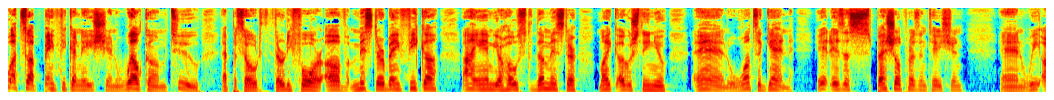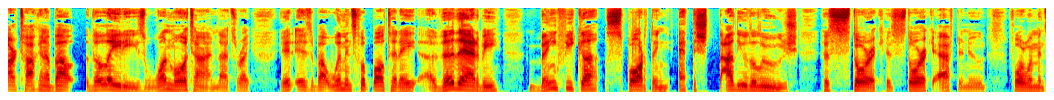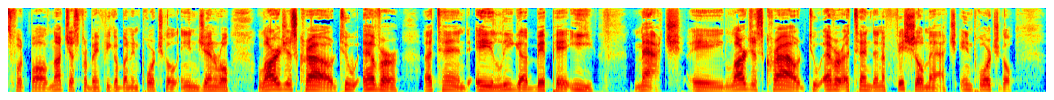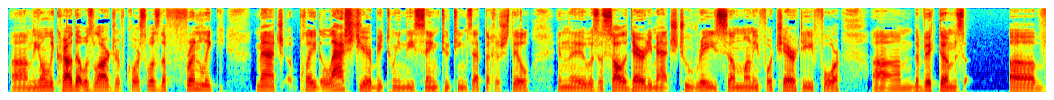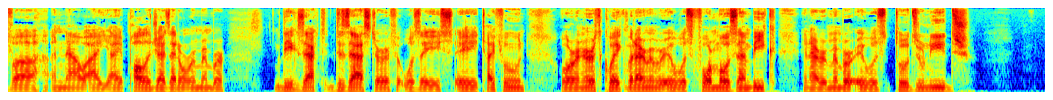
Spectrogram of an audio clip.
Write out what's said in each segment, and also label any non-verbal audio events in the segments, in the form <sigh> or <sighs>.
What's up, Benfica Nation? Welcome to episode 34 of Mr. Benfica. I am your host, the Mr. Mike Agostino, and once again, it is a special presentation, and we are talking about the ladies one more time. That's right, it is about women's football today, uh, the derby, Benfica Sporting at the Stadio da Luz historic, historic afternoon for women's football, not just for Benfica, but in Portugal in general. Largest crowd to ever attend a Liga BPI match, a largest crowd to ever attend an official match in Portugal. Um, the only crowd that was larger, of course, was the friendly match played last year between these same two teams at the Restelo, and it was a solidarity match to raise some money for charity for um, the victims of uh, and now I, I apologize. I don't remember the exact disaster if it was a, a typhoon or an earthquake but I remember it was for Mozambique and I remember it was Todos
